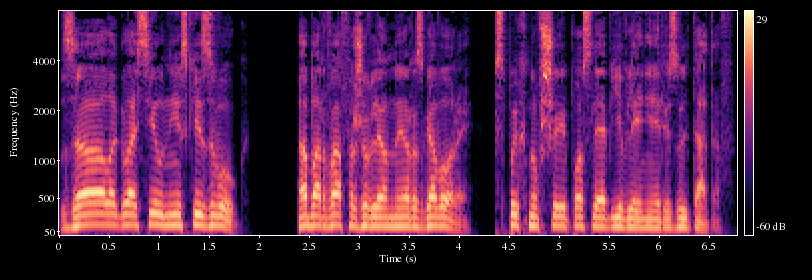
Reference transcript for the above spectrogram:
Зал огласил низкий звук, оборвав оживленные разговоры, вспыхнувшие после объявления результатов.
